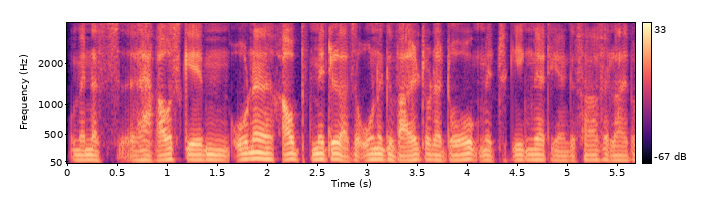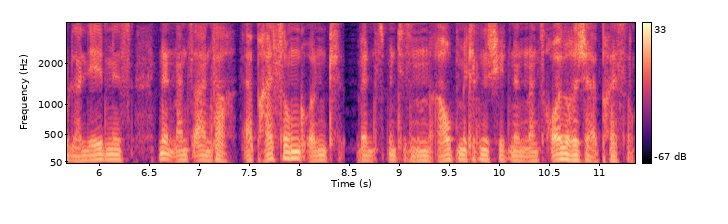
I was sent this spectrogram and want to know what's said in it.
Und wenn das Herausgeben ohne Raubmittel, also ohne Gewalt oder Drohung mit gegenwärtiger Gefahr für Leib oder Leben ist, nennt man es einfach Erpressung. Und wenn es mit diesen Raubmitteln geschieht, nennt man es räuberische Erpressung.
